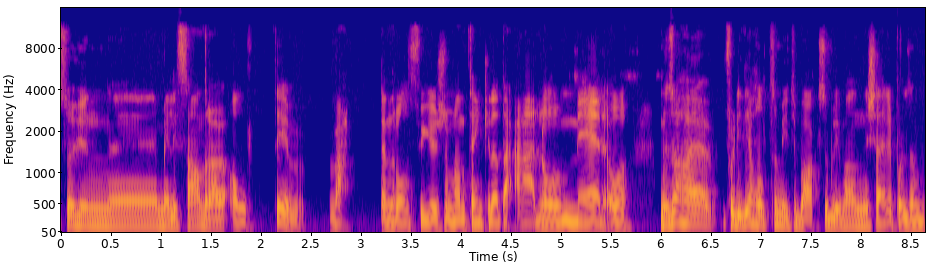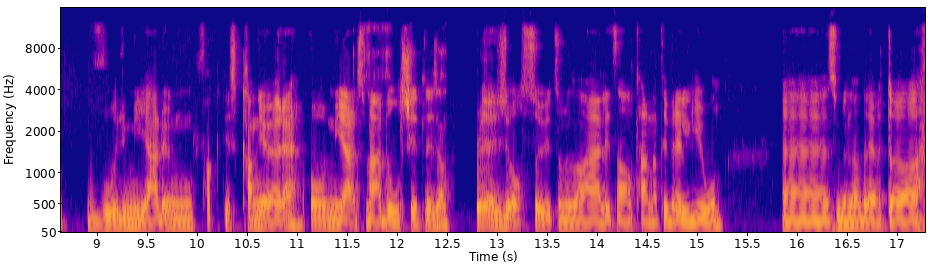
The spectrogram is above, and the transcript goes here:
så hun, eh, Melisandre har jo alltid vært en rollefigur som man tenker at det er noe mer. Og, men så har jeg, fordi de har holdt så mye tilbake, så blir man nysgjerrig på liksom, hvor mye er det hun faktisk kan gjøre, og hvor mye er det som er bullshit. liksom. For Det høres jo også ut som en sånn, litt sånn alternativ religion. Uh, som hun har drevet og,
